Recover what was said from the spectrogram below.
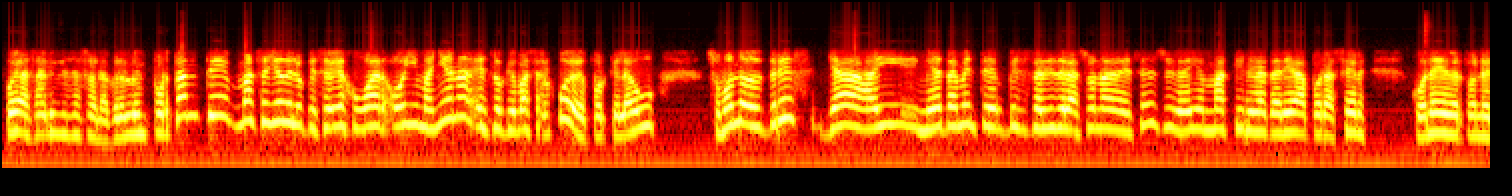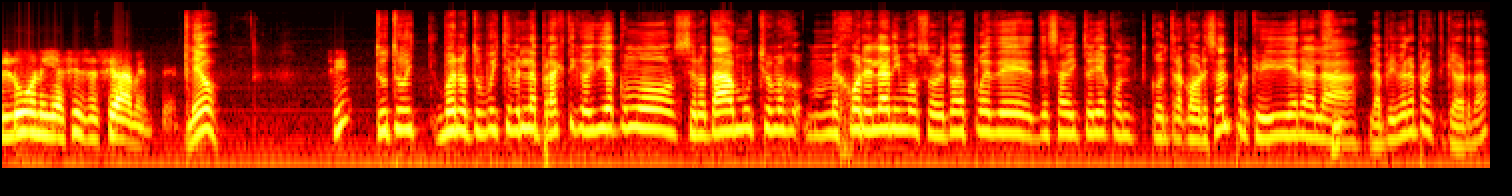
pueda salir de esa zona. Pero lo importante, más allá de lo que se vaya a jugar hoy y mañana, es lo que pasa el jueves, porque la U, sumando de tres, ya ahí inmediatamente empieza a salir de la zona de descenso y de ahí en más tiene la tarea por hacer con Everton el lunes y así sucesivamente. Leo. ¿Sí? ¿Tú tuviste, bueno, tú pudiste ver la práctica hoy día cómo se notaba mucho mejor, mejor el ánimo, sobre todo después de, de esa victoria con- contra Cobresal, porque hoy día era la, la primera práctica, ¿verdad?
